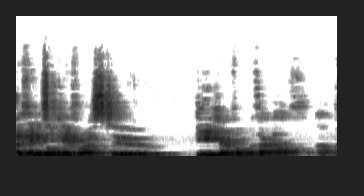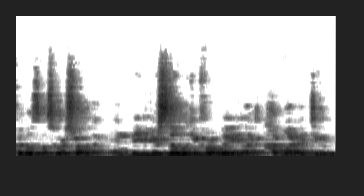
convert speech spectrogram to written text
I think it's okay for us to be careful with our health um, for those of us who are struggling. And maybe you're still looking for a way, like, how, what I do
